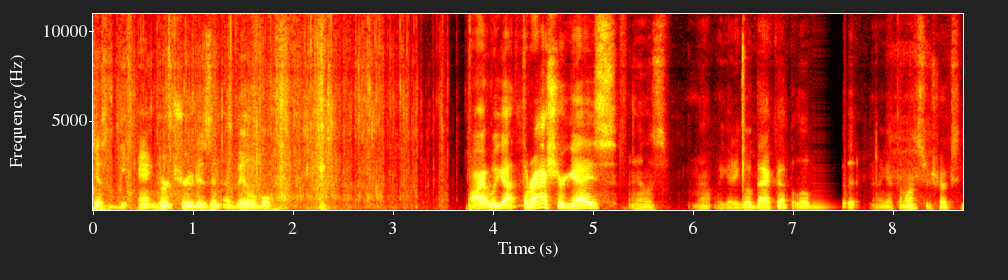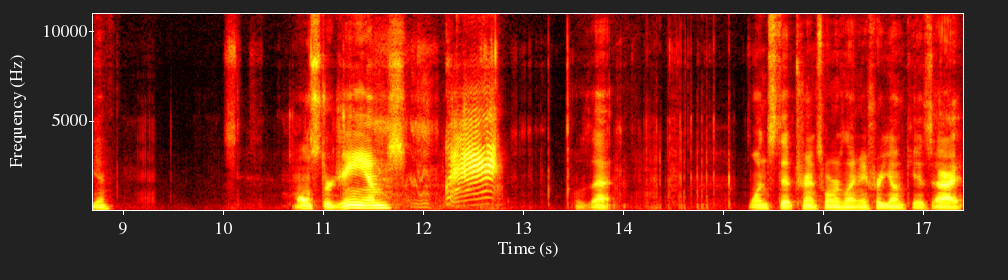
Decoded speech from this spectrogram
Guess Aunt Gertrude isn't available. All right, we got Thrasher, guys. Now let's. Well, we got to go back up a little bit. I got the monster trucks again. Monster Jams. What was that? One step Transformers like me for young kids. All right.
